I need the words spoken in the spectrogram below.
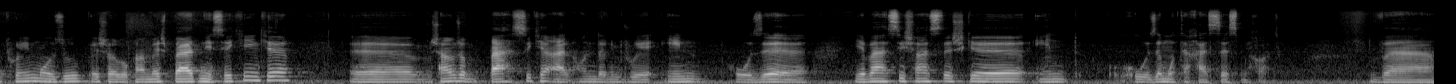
تو این موضوع اشاره بکنم بهش بد نیست. یکی اینکه شما بحثی که الان داریم روی این حوزه یه بحثیش هستش که این حوزه متخصص می‌خواد و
